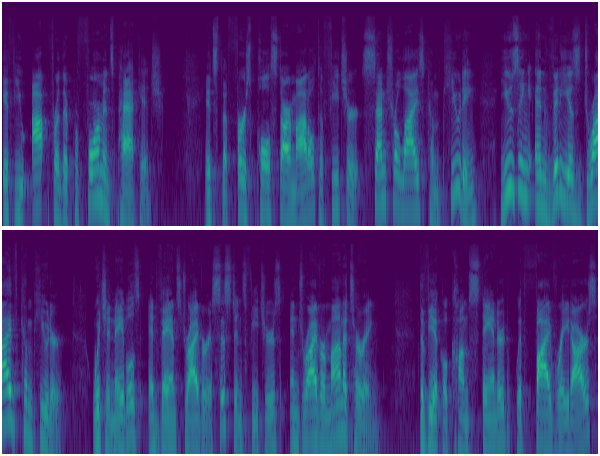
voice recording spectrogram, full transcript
if you opt for the performance package. It's the first Polestar model to feature centralized computing using NVIDIA's Drive computer, which enables advanced driver assistance features and driver monitoring. The vehicle comes standard with five radars,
